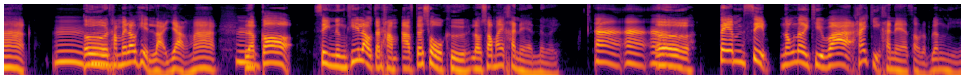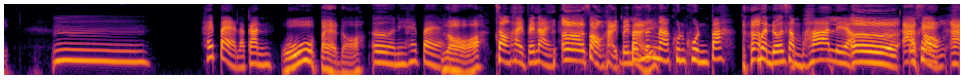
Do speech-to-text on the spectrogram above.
มากมๆเออทำให้เราเห็นหลายอย่างมากอืมแล้วก็ สิ่งหนึ่งที่เราจะทำ after show คือเราชอบให้คะแนนเนยอ่าอ่าอ่าเออ เต็มสิบน้องเนยคิดว่าให้กี่คะแนนสำหรับเรื่องนี้ อืม ให้แปดละกัน โอ้แปดเหรอ เออ นี่ให้แปดหรอสองหายไปไหน เออสองหายไปไหนแป๊บนึงนะคุณคุณปะเหมือนโดนสัมภาษณ์เลยอะเอออะโอเคสองอะ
